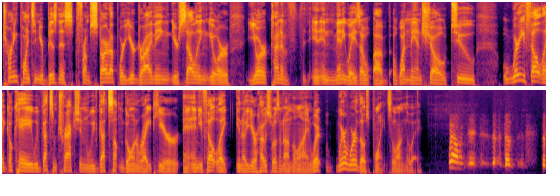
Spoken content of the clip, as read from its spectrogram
turning points in your business from startup where you're driving, you're selling, you're you're kind of in, in many ways a, a, a one man show to where you felt like okay we've got some traction we've got something going right here and, you felt like you know your house wasn't on the line where where were those points along the way? Well, the, the the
